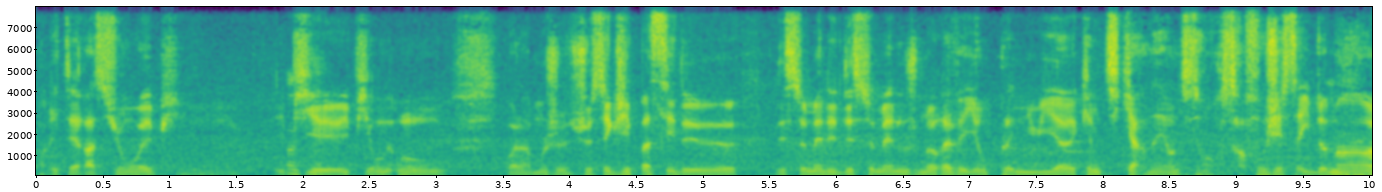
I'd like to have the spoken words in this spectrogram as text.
par itération, et puis et puis, et puis on, on, voilà, moi je, je sais que j'ai passé de, des semaines et des semaines où je me réveillais en pleine nuit avec un petit carnet en disant oh, ça faut que j'essaye demain.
